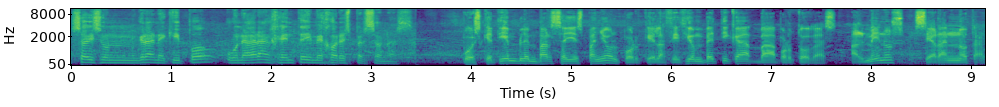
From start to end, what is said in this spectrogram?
sois un gran equipo, una gran gente y mejores personas. Pues que tiemblen Barça y Español porque la afición bética va a por todas. Al menos se harán notar.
